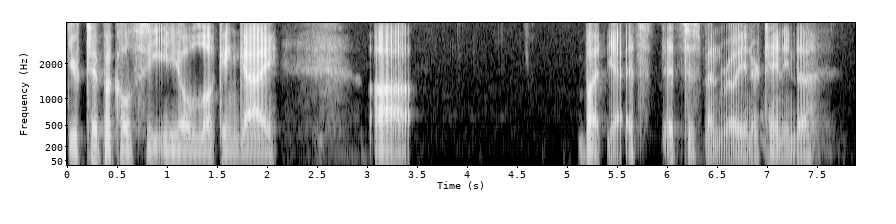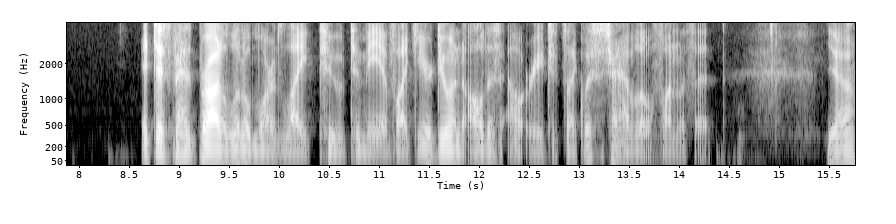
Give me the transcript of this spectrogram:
your typical CEO looking guy. Uh, but yeah, it's it's just been really entertaining to. It just has brought a little more light to to me of like you're doing all this outreach. It's like let's just try to have a little fun with it Yeah.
